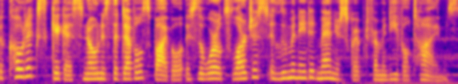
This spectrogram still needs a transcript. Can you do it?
The Codex Gigas, known as the Devil's Bible, is the world's largest illuminated manuscript from medieval times.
